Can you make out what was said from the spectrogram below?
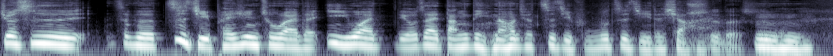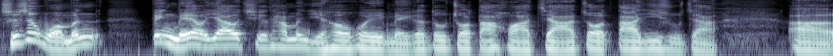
就是这个自己培训出来的意外留在当地，然后就自己服务自己的小孩。是的，是的。嗯嗯，其实我们并没有要求他们以后会每个都做大画家、做大艺术家，啊、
